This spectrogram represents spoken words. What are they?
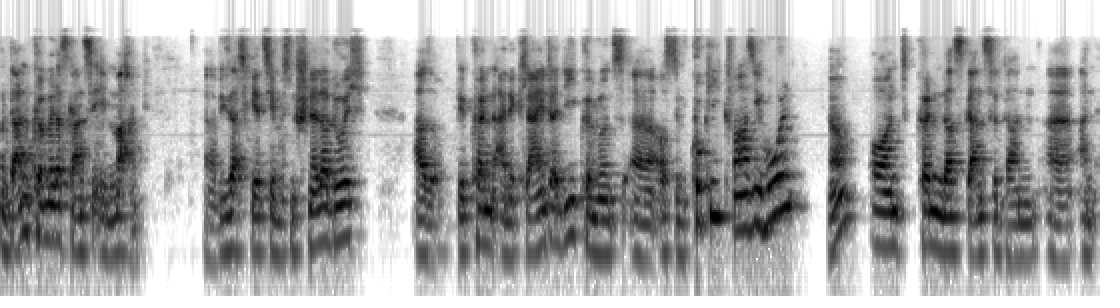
Und dann können wir das Ganze eben machen. Äh, wie gesagt, ich gehe jetzt hier ein bisschen schneller durch. Also wir können eine Client-ID, können wir uns äh, aus dem Cookie quasi holen ja, und können das Ganze dann äh, an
